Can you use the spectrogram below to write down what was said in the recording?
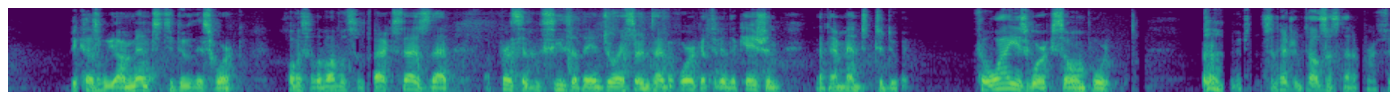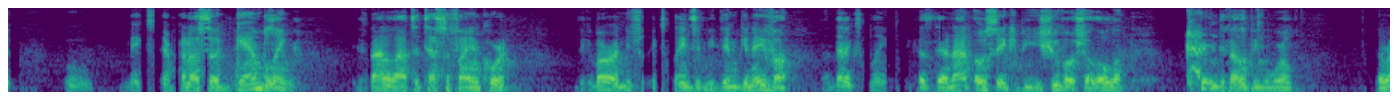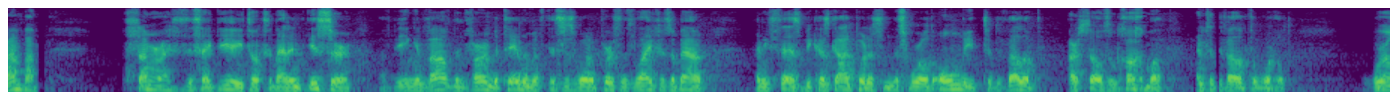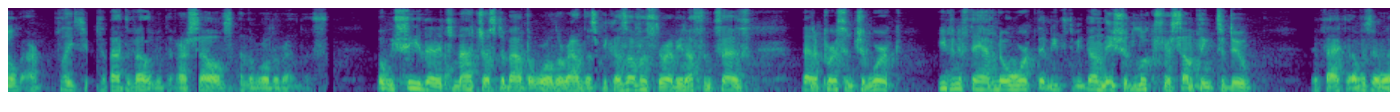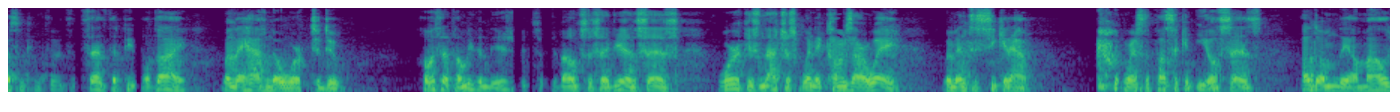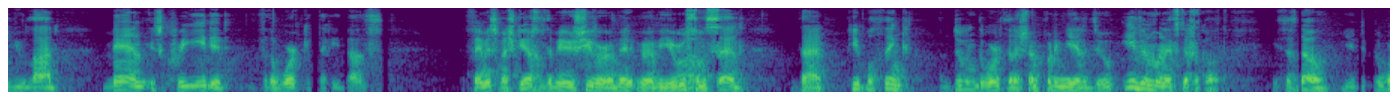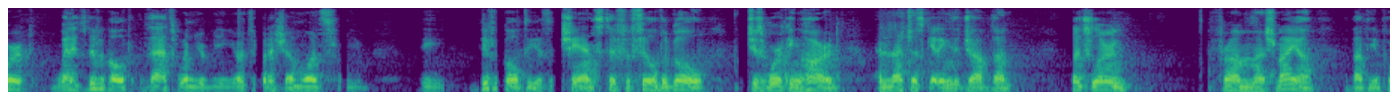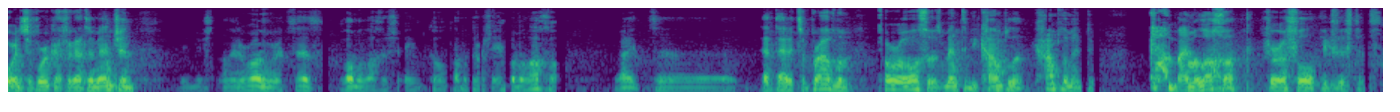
because we are meant to do this work. Chovos HaLevavos, in fact, says that a person who sees that they enjoy a certain type of work, it's an indication that they're meant to do it. So why is work so important? the Mishnah Sanhedrin tells us that a person who makes their parnasa gambling is not allowed to testify in court. The Gemara initially explains it midin geneva, and then explains because they're not osek bi yeshuvo shalola in developing the world. The Rambam summarizes this idea. He talks about an isser of being involved in Varim B'Talim, if this is what a person's life is about. And he says, because God put us in this world only to develop ourselves in Chachma and to develop the world. The world, our place here is about development of ourselves and the world around us. But we see that it's not just about the world around us, because of us, the Rabbi Nathan says that a person should work, even if they have no work that needs to be done, they should look for something to do. In fact, Avos Hashem concludes and says that people die when they have no work to do. Chovos HaTalmidim, the Ishbitzer, develops this idea and says, work is not just when it comes our way, we're meant to seek it out. Whereas the Pasuk in Iyov says, Adam le'amal yulad, Man is created for the work that he does. The famous Mashgiach of the Mir Yeshiva, Rabbi Yerucham, said that people think I'm doing the work that Hashem putting me here to do, even when it's difficult. He says, no, you do the work when it's difficult. That's when you're being yotze what Hashem wants from you. The difficulty is a chance to fulfill the goal, which is working hard and not just getting the job done. Let's learn from uh, Shmaya about the importance of work. I forgot to mention the Mishnah later on where it says, right, uh, that, that it's a problem. Torah also is meant to be complemented by malacha for a full existence.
